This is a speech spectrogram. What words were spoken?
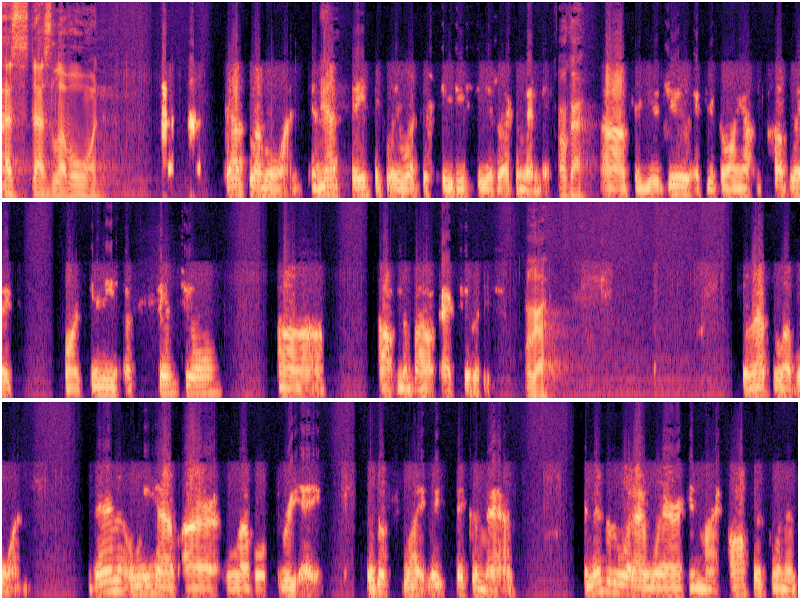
That's that's level one. That's level one, and that's basically what the CDC is recommending Okay. uh, for you to do if you're going out in public on any essential uh, out and about activities. Okay. So that's level one. Then we have our level 3A. It's a slightly thicker mask. And this is what I wear in my office when I'm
